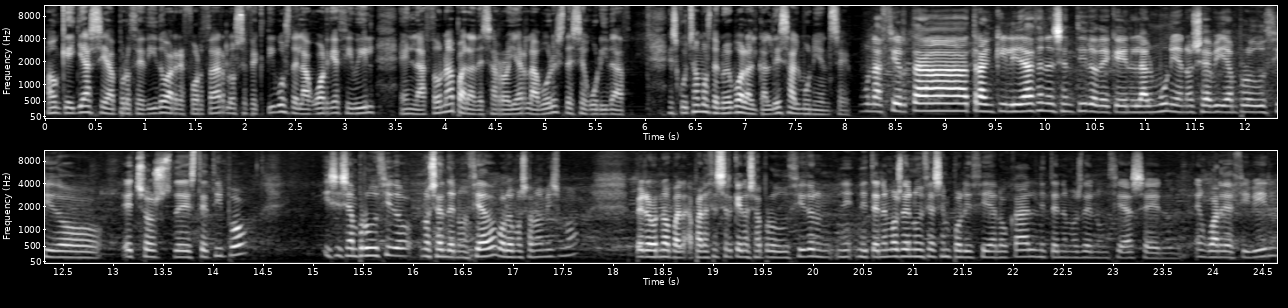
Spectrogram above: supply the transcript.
aunque ya se ha procedido a reforzar los efectivos de la Guardia Civil en la zona para desarrollar labores de seguridad. Escuchamos de nuevo a la alcaldesa almuniense. Una cierta tranquilidad en el sentido de que en la Almunia no se habían producido hechos de este tipo y si se han producido no se han denunciado, volvemos a lo mismo, pero no parece ser que no se ha producido, ni, tenemos denuncias en policía local, ni tenemos denuncias en, en Guardia Civil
